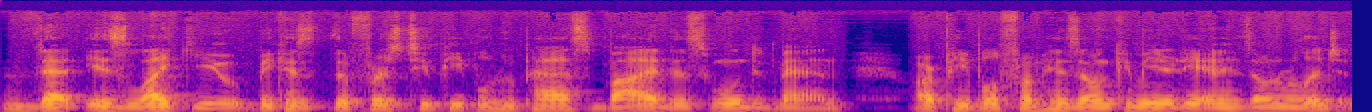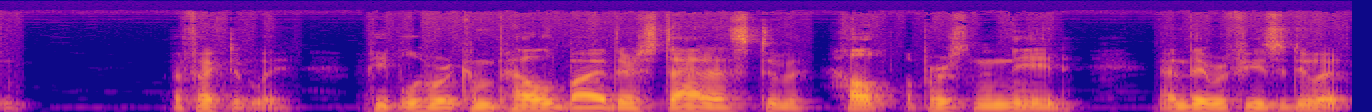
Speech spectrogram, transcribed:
that is like you, because the first two people who pass by this wounded man are people from his own community and his own religion, effectively, people who are compelled by their status to help a person in need, and they refuse to do it.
